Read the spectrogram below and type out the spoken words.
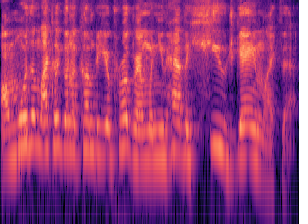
are more than likely going to come to your program when you have a huge game like that.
